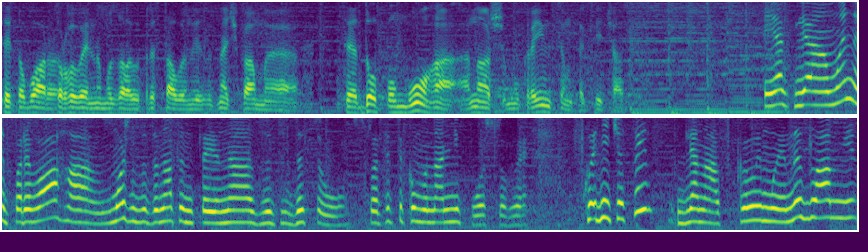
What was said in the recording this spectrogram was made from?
Цей товар в торговельному залі представлений з значками. Це допомога нашим українцям в такий час. Як для мене перевага можна задонатити на ЗСУ, сплатити комунальні послуги. Складні часи для нас, коли ми не зламні,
